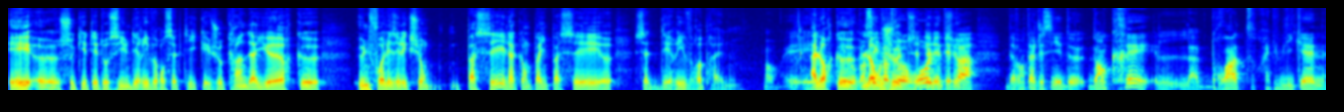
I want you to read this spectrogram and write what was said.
et euh, ce qui était aussi une dérive eurosceptique. Et je crains d'ailleurs que, une fois les élections passées, la campagne passée, cette dérive reprenne. Alors que l'enjeu de cette n'était pas davantage d'essayer d'ancrer la droite républicaine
